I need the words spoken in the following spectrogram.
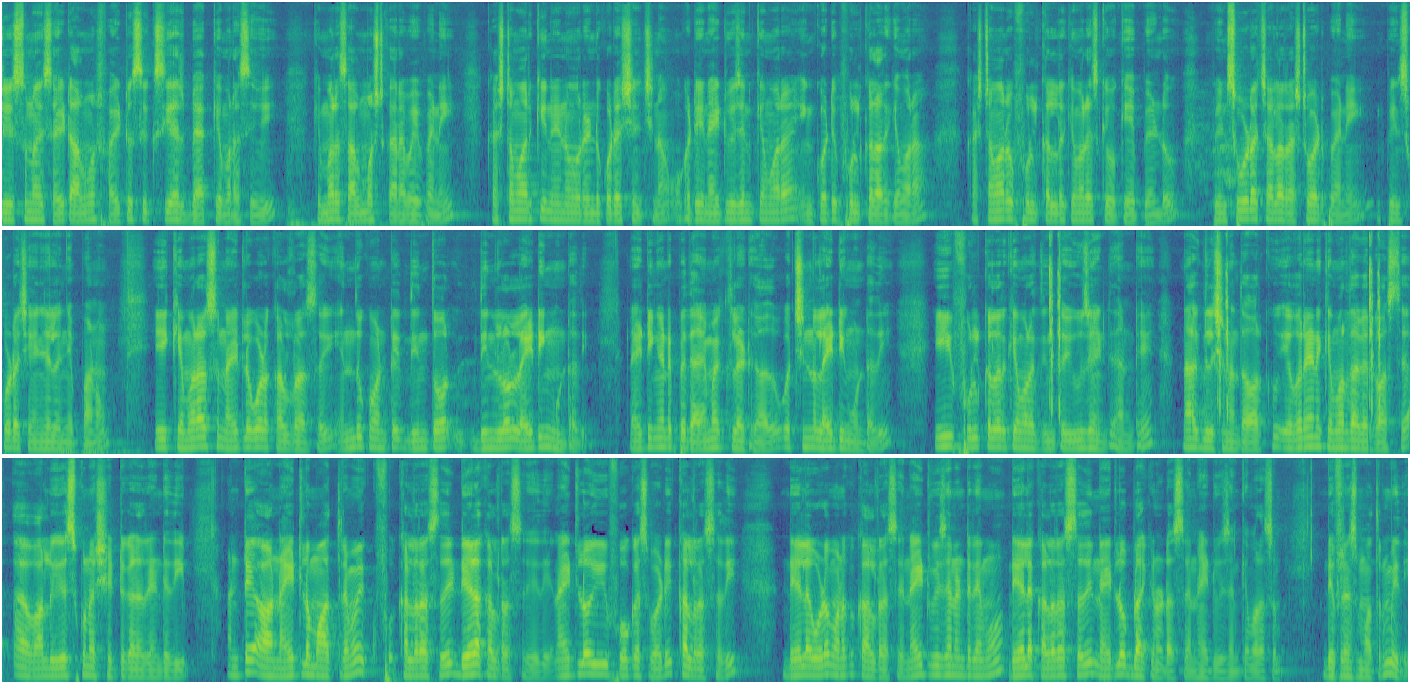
చేస్తున్న ఈ site almost five to six years back cameras ఇవి. కెమెరాస్ ఆల్మోస్ట్ ఖరాబ్ అయిపోయినాయి. కస్టమర్కి నేను రెండు కొటేషన్ ఇచ్చిన. ఒకటి నైట్ విజన్ కెమెరా ఇంకోటి full colour camera. Customer full colour కెమెరాస్కి okay అయిపోయాడు. పిన్స్ కూడా చాలా రస్ట్ పడిపోయినాయి. పిన్స్ కూడా చేంజ్ చేయాలని చెప్పాను. ఈ కెమెరాస్ నైట్లో కూడా కలర్ వస్తాయి ఎందుకు అంటే దీంతో దీనిలో లైటింగ్ ఉంటుంది. లైటింగ్ అంటే పెద్ద ఐమాక్స్ లైట్ కాదు. ఒక చిన్న లైటింగ్ ఉంటుంది. ఈ ఫుల్ కలర్ కెమెరా దీంతో యూజ్ ఏంటిదంటే నాకు తెలిసినంత వరకు ఎవరైనా కెమెరా దగ్గరికి వస్తే వాళ్ళు వేసుకున్న షర్ట్ కలర్ ఏంటిది అంటే ఆ నైట్లో మాత్రమే కలర్ వస్తుంది డేలో కలర్ వస్తుంది ఇది. నైట్లో ఈ ఫోకస్ పడి కలర్ వస్తుంది డేలో కూడా మనకు కలర్ వస్తుంది. నైట్ విజన్ అంటేనేమో డేలో కలర్ వస్తుంది నైట్లో బ్లాక్ అండ్ వైట్ వస్తుంది నైట్ విజన్ కెమెరాస్. డిఫరెన్స్ మాత్రం ఇది.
